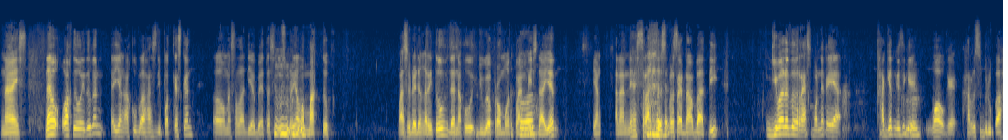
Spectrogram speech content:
nice. Nah waktu itu kan eh, yang aku bahas di podcast kan eh, masalah diabetes itu sebenarnya lemak tuh. Pas udah denger itu dan aku juga promote Betul. plant-based diet yang makanannya 100% nabati. Gimana tuh responnya kayak kaget gak sih kayak wow kayak harus berubah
